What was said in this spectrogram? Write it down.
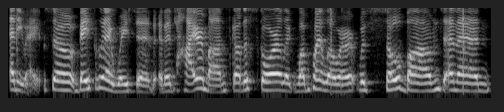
Anyway, so basically, I wasted an entire month, got a score like one point lower, was so bummed, and then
